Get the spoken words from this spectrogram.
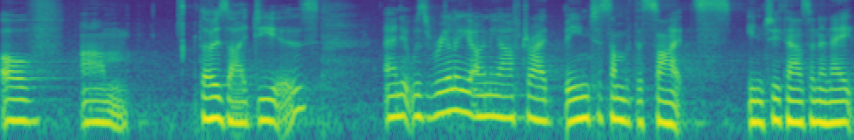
of um, those ideas. And it was really only after I'd been to some of the sites in 2008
